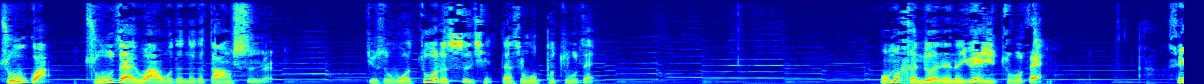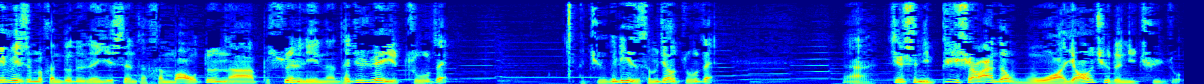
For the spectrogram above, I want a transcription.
主管、主宰万物的那个当事人，就是我做的事情，但是我不主宰。我们很多人呢愿意主宰嘛，所以为什么很多的人一生他很矛盾啊、不顺利呢？他就愿意主宰。举个例子，什么叫主宰？啊，就是你必须要按照我要求的你去做，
